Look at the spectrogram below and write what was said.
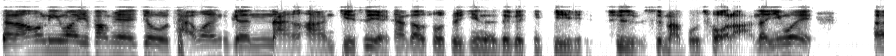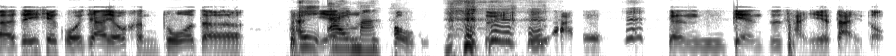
那然后另外一方面，就台湾跟南韩其实也看到说最近的这个经济是是蛮不错啦。那因为呃这一些国家有很多的。AI 吗？对，AI 跟电子产业带动，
